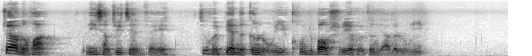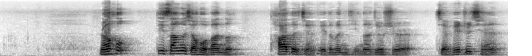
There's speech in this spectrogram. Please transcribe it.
这样的话，你想去减肥就会变得更容易，控制暴食也会更加的容易。然后第三个小伙伴呢，他的减肥的问题呢，就是减肥之前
